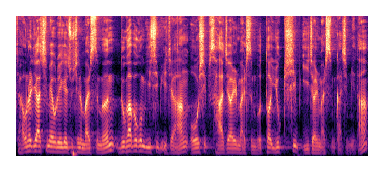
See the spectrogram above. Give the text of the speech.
자, 오늘 이 아침에 우리에게 주시는 말씀은 누가복음 22장 54절 말씀부터 62절 말씀까지입니다.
